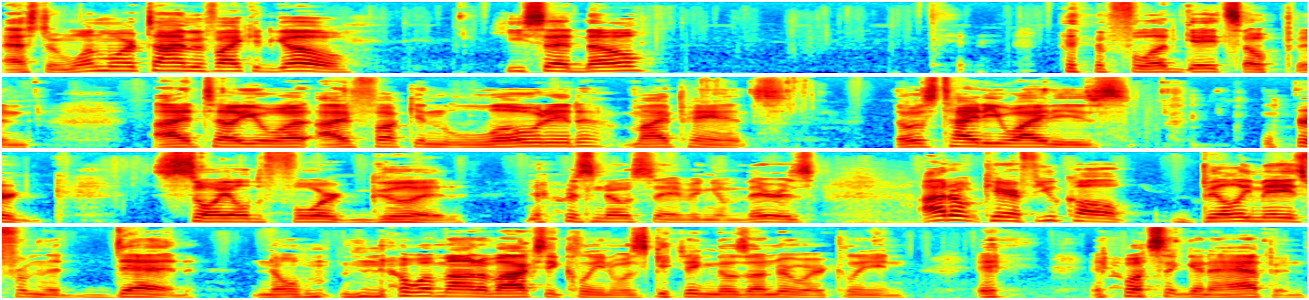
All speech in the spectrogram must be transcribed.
asked him one more time if I could go. He said no. the floodgates opened. I tell you what, I fucking loaded my pants. Those tidy whities were soiled for good. There was no saving them. There is, I don't care if you call Billy Mays from the dead. No, no amount of OxiClean was getting those underwear clean. It, it wasn't gonna happen.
